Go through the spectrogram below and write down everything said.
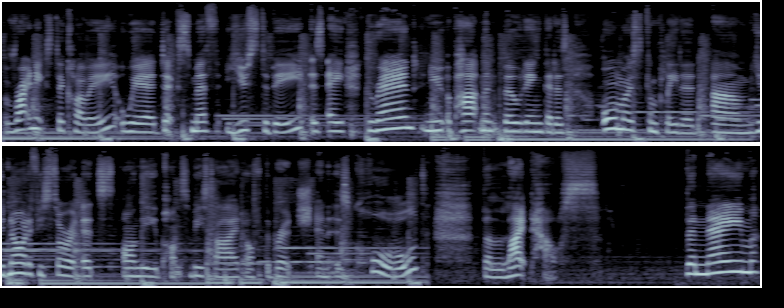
right next to Chloe, where Dick Smith used to be, is a grand new apartment building that is almost completed. Um, you'd know it if you saw it. It's on the Ponsonby side of the bridge and is called the Lighthouse. The name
